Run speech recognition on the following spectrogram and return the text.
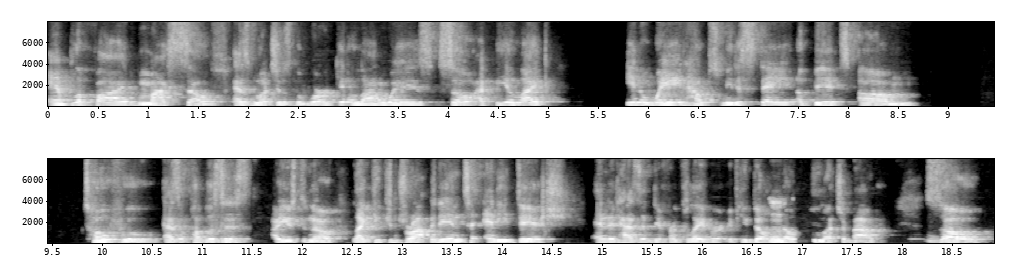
amplified myself as much as the work in a lot of ways. So I feel like in a way it helps me to stay a bit um tofu as a publicist I used to know. Like you can drop it into any dish and it has a different flavor if you don't Mm. know too much about it. So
